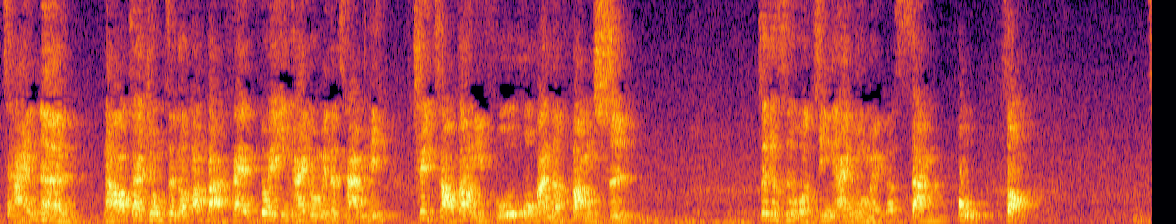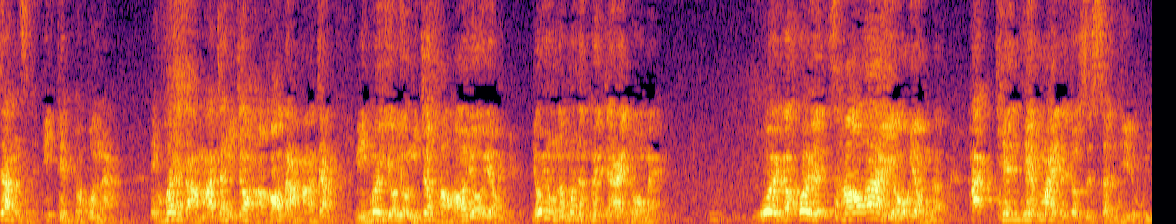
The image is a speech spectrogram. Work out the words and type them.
才能，然后再用这个方法，再对应爱多美的产品，去找到你服务伙伴的方式。这就是我经营爱多美的三步骤。这样子一点都不难。你会打麻将，你就好好打麻将；你会游泳，你就好好游泳。游泳能不能推荐爱多美？我有个会员超爱游泳的，他天天卖的就是身体乳液。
